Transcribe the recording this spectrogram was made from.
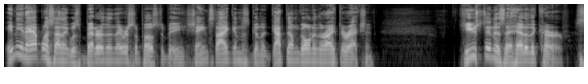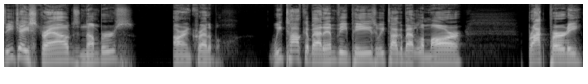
Indianapolis, I think, was better than they were supposed to be. Shane Steichen's gonna got them going in the right direction. Houston is ahead of the curve. CJ Stroud's numbers are incredible. We talk about MVPs, we talk about Lamar, Brock Purdy,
